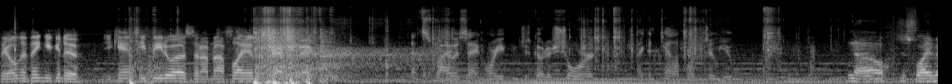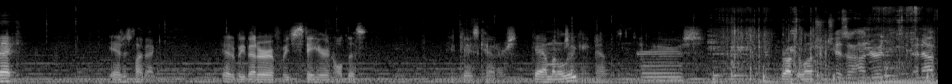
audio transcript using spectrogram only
The only thing you can do. You can't TP to us, and I'm not flying the scrappy bag. That's why I was saying, or you can just go to shore. I can teleport to you. No, just fly back. Yeah, just fly back. It'll be better if we stay here and hold this. In case counters. Okay, I'm gonna loop. Checking down the stairs. Rocket launcher two. Is a hundred enough?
